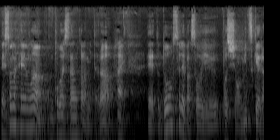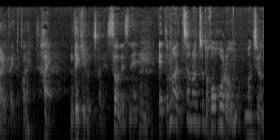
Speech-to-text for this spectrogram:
でその辺は小林さんから見たら、はい。えー、とどうすればそういうポジションを見つけられたりとかねはい。できるんですかね。そうですね、うん。えっとまあそのちょっと方法論もちろん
